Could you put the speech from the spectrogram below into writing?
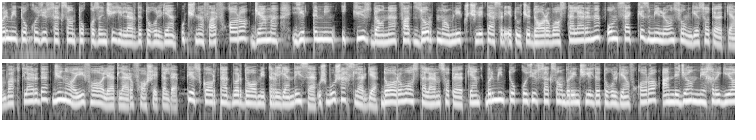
bir ming to'qqiz yuz sakson to'qqizinchi yillarda tug'ilgan uch nafar fuqaro jami yetti ming ikki yuz dona fatzorb nomli kuchli ta'sir etuvchi dori vositalarini o'n sakkiz million so'mga sotayotgan vaqtlarida jinoiy faoliyatlari fosh etildi. Tezkor tadbir davom ettirilganda esa ushbu shaxslarga dori vositalarini sotayotgan bir ming to'qqiz yuz sakson birinchi yilda tug'ilgan fuqaro andijon mehrigiyo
